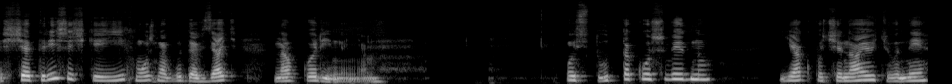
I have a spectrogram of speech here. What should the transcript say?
Ще трішечки їх можна буде взяти на вкорінення. Ось тут також видно, як починають вони,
